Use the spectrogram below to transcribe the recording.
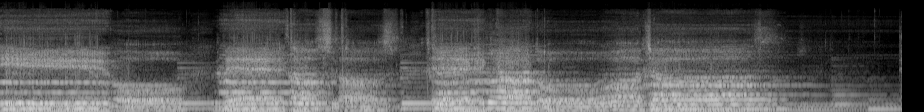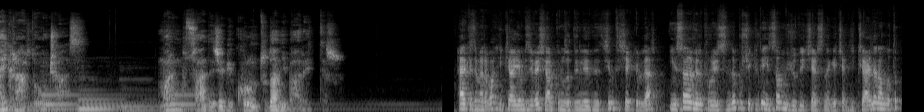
Hiho Metastas Tekrar Tekrar doğacağız. Umarım bu sadece bir kuruntudan ibarettir. Herkese merhaba. Hikayemizi ve şarkımızı dinlediğiniz için teşekkürler. İnsan Evleri projesinde bu şekilde insan vücudu içerisinde geçen hikayeler anlatıp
